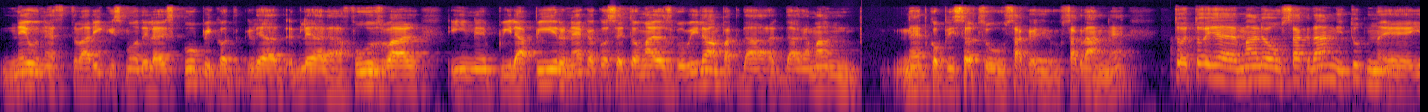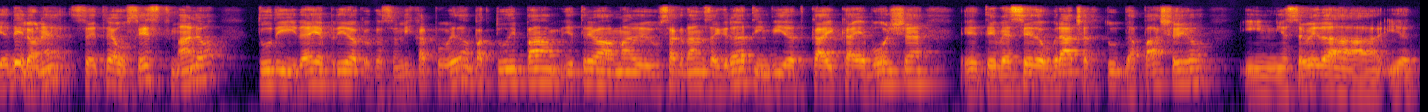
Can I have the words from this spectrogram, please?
dnevne stvari, ki smo delali skupaj, kot gledala, gledala fuzbal in pila pir, ne? kako se je to malo izgubilo, ampak da, da ga imam netko pri srcu vsak, vsak dan. Ne? To, to je malo vsak dan in tudi je delo, ne? se je treba usesti malo tudi ideje pridejo, kako sem jih kar povedal, ampak tudi pa je treba malo vsak dan zaigrati in videti, kaj, kaj je boljše, eh, te besede obračati tudi, da pašejo in je seveda je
